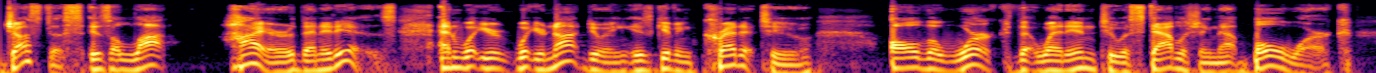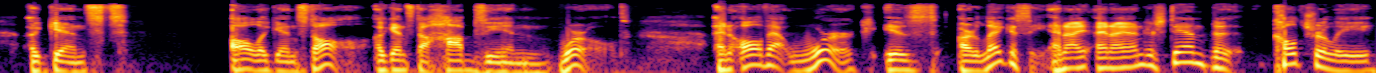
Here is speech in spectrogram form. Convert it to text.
justice is a lot higher than it is and what you're what you're not doing is giving credit to all the work that went into establishing that bulwark against all against all, against a Hobbesian world. And all that work is our legacy. And I and I understand that culturally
